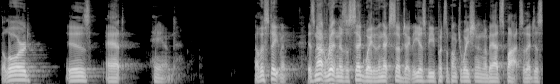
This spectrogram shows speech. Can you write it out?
The Lord is at hand. Now, this statement is not written as a segue to the next subject. The ESV puts a punctuation in a bad spot, so that just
